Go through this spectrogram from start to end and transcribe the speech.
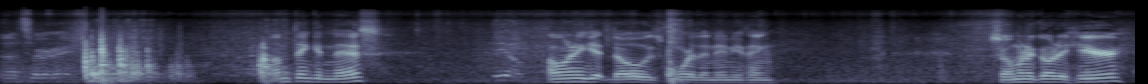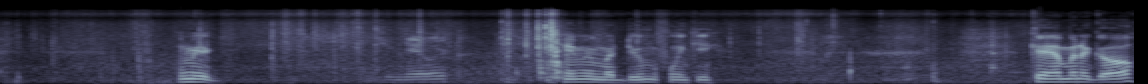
that's all right. I'm thinking this. Yep. I want to get those more than anything. So I'm gonna go to here. Let me Jim Naylor. hand me my Doom Flinky. Okay, I'm gonna go.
